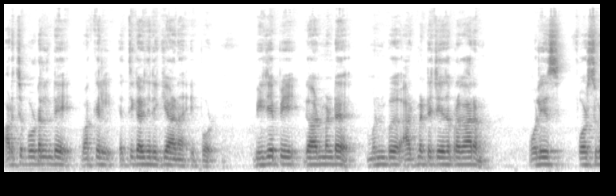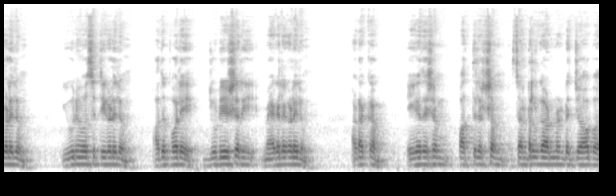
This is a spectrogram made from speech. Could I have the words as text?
അടച്ചുപൂട്ടലിന്റെ വക്കിൽ എത്തിക്കഴിഞ്ഞിരിക്കുകയാണ് ഇപ്പോൾ. ബി ജെ പി ഗവൺമെന്റ് മുൻപ് അഡ്മിറ്റ് ചെയ്ത പ്രകാരം പോലീസ് ഫോഴ്സുകളിലും യൂണിവേഴ്സിറ്റികളിലും അതുപോലെ ജുഡീഷ്യറി മേഖലകളിലും അടക്കം ഏകദേശം പത്ത് ലക്ഷം സെൻട്രൽ ഗവൺമെന്റ് ജോബ്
